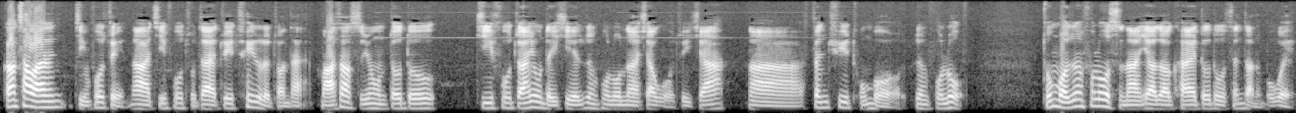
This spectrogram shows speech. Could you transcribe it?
刚擦完紧肤水，那肌肤处在最脆弱的状态，马上使用兜兜肌肤专用的一些润肤露呢，效果最佳。那分区涂抹润肤露。涂抹润肤露时呢，要绕开痘痘生长的部位，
